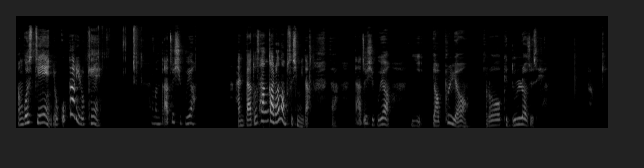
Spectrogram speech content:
망고스틴 요 꼭다리 이렇게 한번 따주시고요. 안 따도 상관은 없으십니다. 자, 따주시고요. 이 옆을요. 이렇게 눌러주세요. 이렇게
